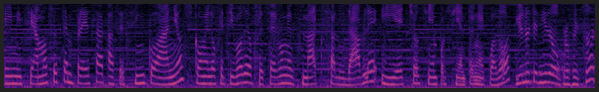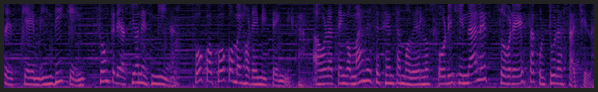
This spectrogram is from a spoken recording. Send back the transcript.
Iniciamos esta empresa hace 5 años con el objetivo de ofrecer un snack saludable y hecho 100% en Ecuador. Yo no he tenido profesores que me indiquen, son creaciones. Poco a poco mejoré mi técnica. Ahora tengo más de 60 modelos originales sobre esta cultura sáchila.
